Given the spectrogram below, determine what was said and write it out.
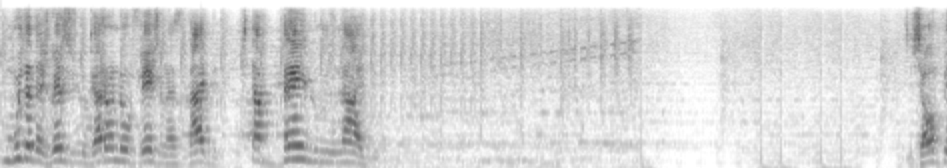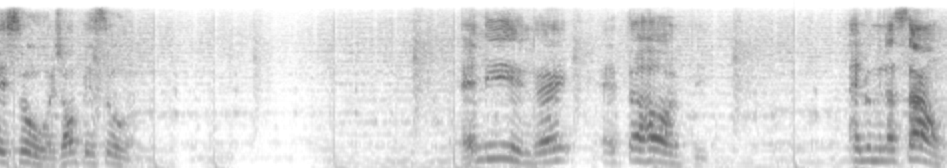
muitas das vezes o lugar onde eu vejo na cidade está bem iluminado. João Pessoa, João Pessoa. É lindo, hein? É top. A iluminação.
